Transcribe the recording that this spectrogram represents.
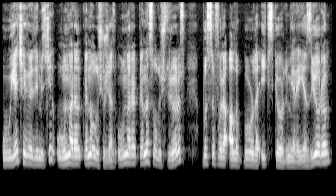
u'ya çevirdiğimiz için u'nun aralıklarını oluşturacağız. U'nun aralıklarını nasıl oluşturuyoruz? Bu sıfırı alıp burada x gördüğüm yere yazıyorum.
